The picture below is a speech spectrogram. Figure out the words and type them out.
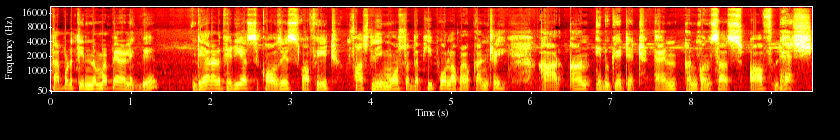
তারপরে তিন নম্বর প্যারা লিখবে There are various causes of it. Firstly, most of the people of our country are uneducated and unconscious of dash.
